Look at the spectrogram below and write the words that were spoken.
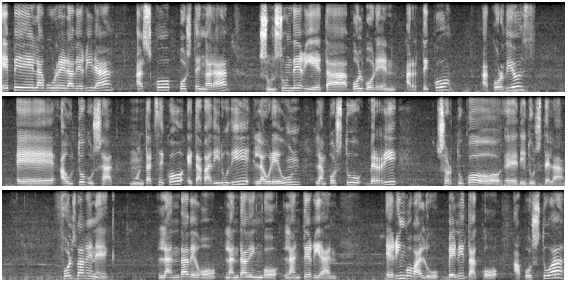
Epe laburrera begira, asko posten gara, zunzundegi eta bolboren arteko akordioz, e, autobusak montatzeko eta badirudi laureun lanpostu berri sortuko e, dituztela. Volkswagenek landabego, landabengo lantegian egingo balu benetako apostua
